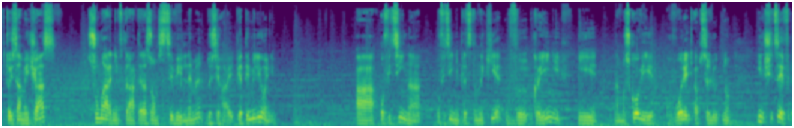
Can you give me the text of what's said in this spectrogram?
В той самий час сумарні втрати разом з цивільними досягають 5 мільйонів. А офіційна, офіційні представники в Україні і на Московії говорять абсолютно інші цифри.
